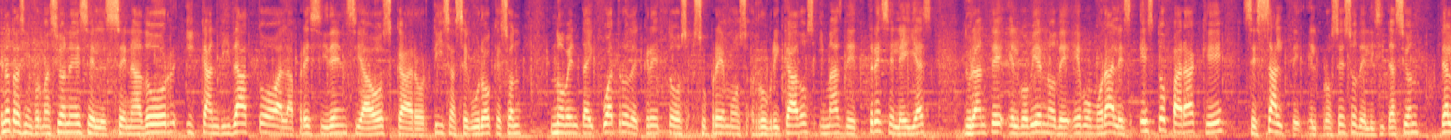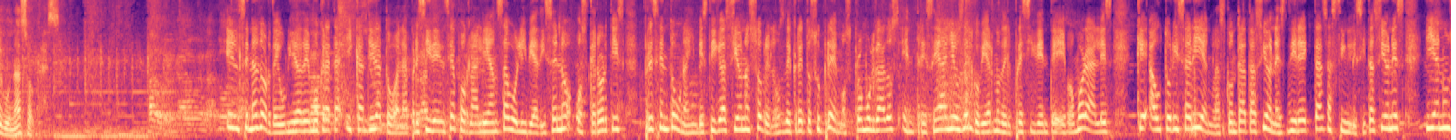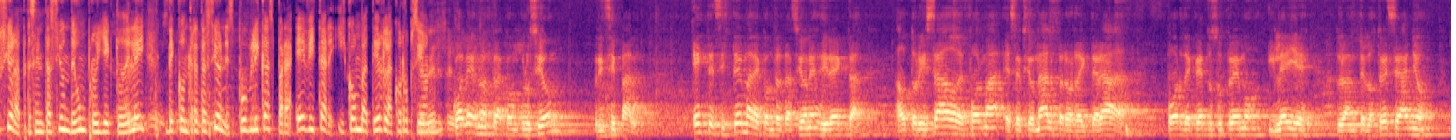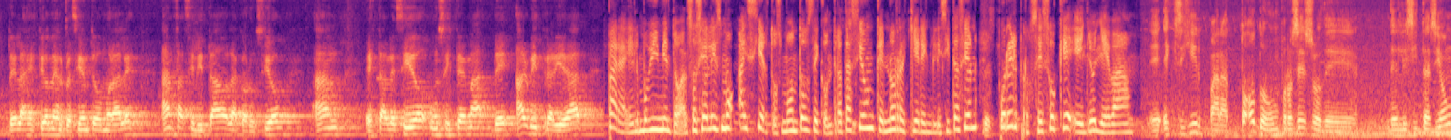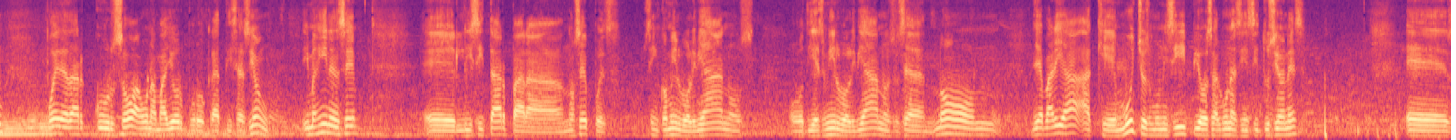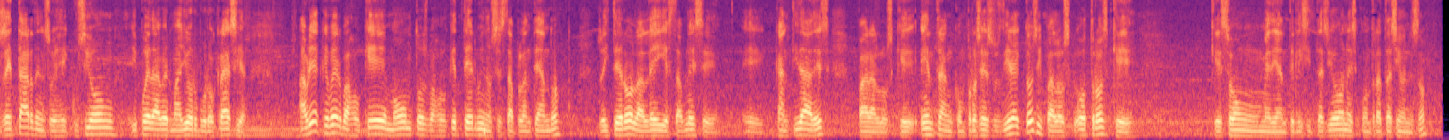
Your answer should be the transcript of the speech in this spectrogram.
En otras informaciones, el senador y candidato a la presidencia Óscar Ortiz aseguró que son 94 decretos supremos rubricados y más de 13 leyes durante el gobierno de Evo Morales. Esto para que se salte el proceso de licitación de algunas obras. El senador de Unidad Demócrata y candidato a la presidencia por la Alianza Bolivia-Diceno, Óscar Ortiz, presentó una investigación sobre los decretos supremos promulgados en 13 años del gobierno del presidente Evo Morales, que autorizarían las contrataciones directas sin licitaciones y anunció la presentación de un proyecto de ley de contrataciones públicas para evitar y combatir la corrupción. ¿Cuál es nuestra conclusión principal? Este sistema de contrataciones directas, autorizado de forma excepcional pero reiterada, por decretos supremos y leyes durante los 13 años de las gestiones del presidente Evo Morales han facilitado la corrupción, han establecido un sistema de arbitrariedad. Para el movimiento al socialismo hay ciertos montos de contratación que no requieren licitación por el proceso que ello lleva. Eh, exigir para todo un proceso de, de licitación puede dar curso a una mayor burocratización. Imagínense eh, licitar para, no sé, pues 5 mil bolivianos o 10 mil bolivianos, o sea, no llevaría a que muchos municipios, algunas instituciones, eh, retarden su ejecución y pueda haber mayor burocracia. Habría que ver bajo qué montos, bajo qué términos se está planteando. Reitero, la ley establece eh, cantidades para los que entran con procesos directos y para los otros que, que son mediante licitaciones, contrataciones. ¿no?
